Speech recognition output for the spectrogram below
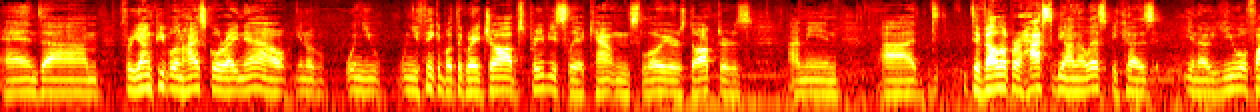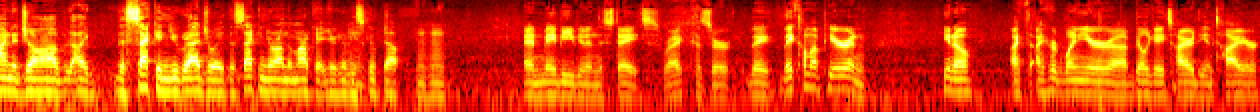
And um, for young people in high school right now, you know, when you when you think about the great jobs previously, accountants, lawyers, doctors, I mean, uh, d- developer has to be on the list because you know you will find a job like the second you graduate, the second you're on the market, you're going to be scooped up. and maybe even in the states, right? Because they're they they come up here and you know I, th- I heard one year uh, Bill Gates hired the entire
